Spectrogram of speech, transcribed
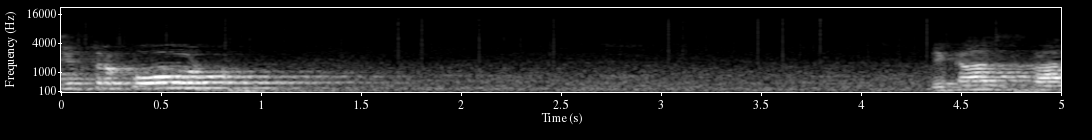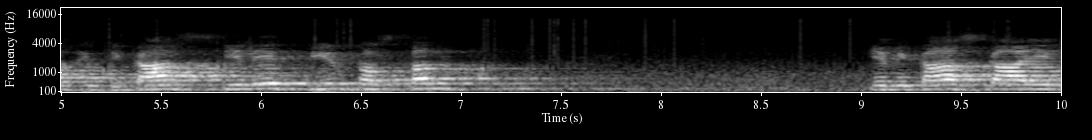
चित्रकूट विकास विकास के लिए तीर्थ स्थल के विकास का एक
